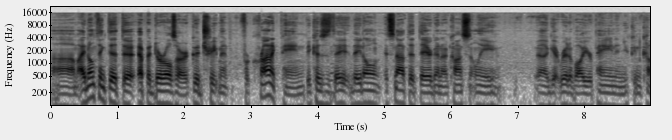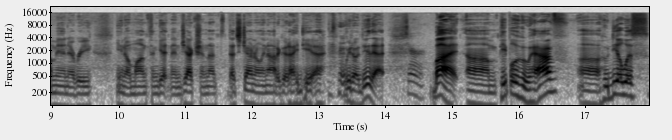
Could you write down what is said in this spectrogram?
um, I don't think that the epidurals are a good treatment for chronic pain because mm-hmm. they, they don't, it's not that they're going to constantly uh, get rid of all your pain and you can come in every you know month and get an injection. That, that's generally not a good idea. we don't do that. Sure. But um, people who have, uh, who deal with,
